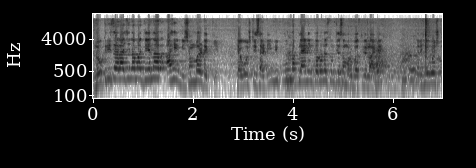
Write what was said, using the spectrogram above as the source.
नोकरीचा राजीनामा देणार आहे मी शंभर टक्के. ह्या गोष्टीसाठी मी पूर्ण प्लॅनिंग करूनच तुमच्यासमोर बसलेलो आहे. तर ही गोष्ट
